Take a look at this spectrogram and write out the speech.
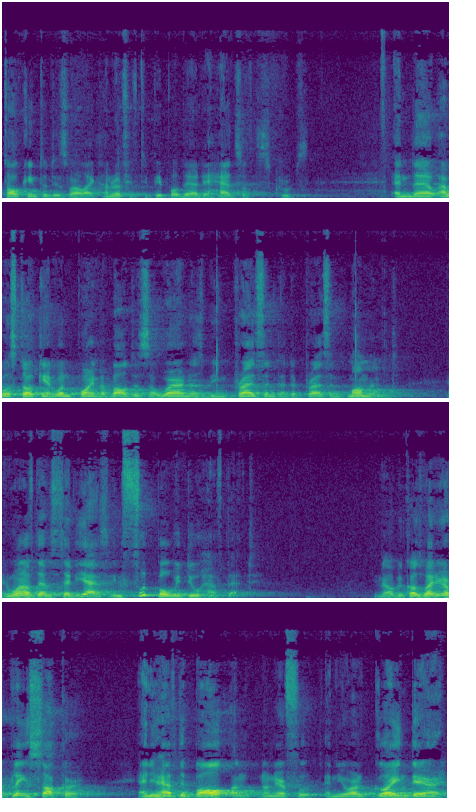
talking to these were like 150 people there, the heads of these groups. And uh, I was talking at one point about this awareness being present at the present moment. And one of them said, Yes, in football we do have that. You know, because when you are playing soccer and you have the ball on, on your foot and you are going there,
